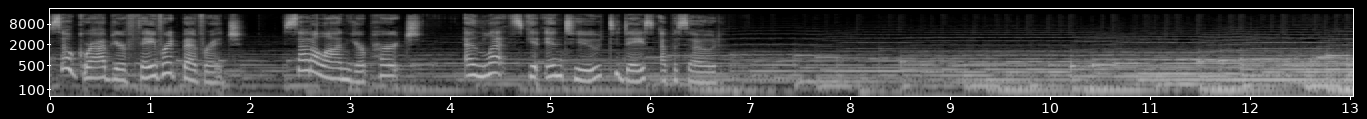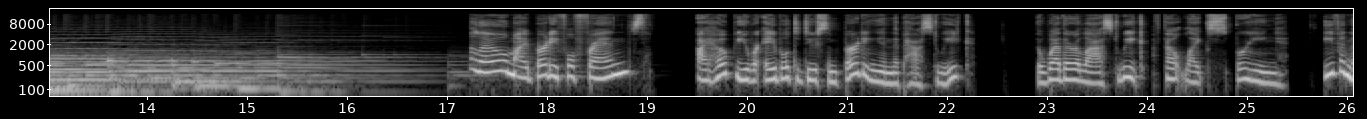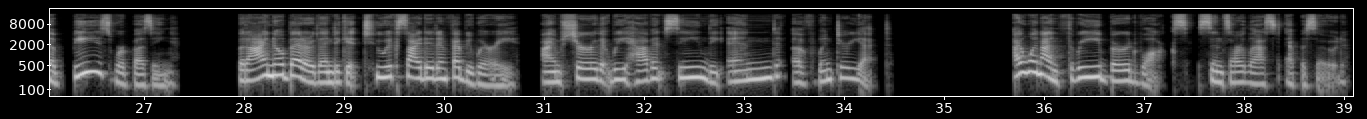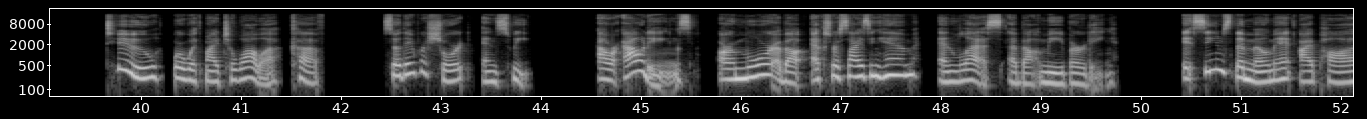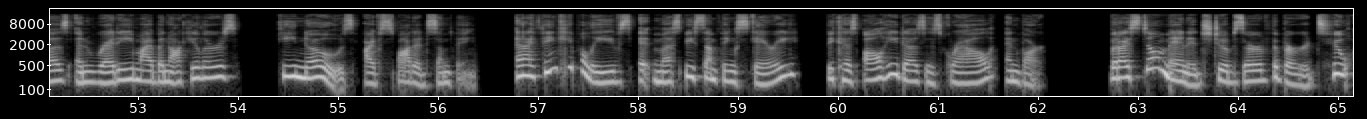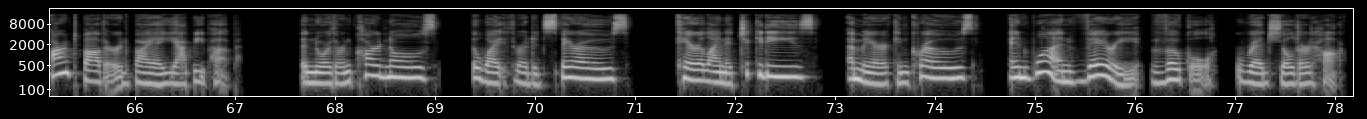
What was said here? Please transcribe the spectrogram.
So grab your favorite beverage, settle on your perch, and let's get into today's episode. Hello, my birdieful friends. I hope you were able to do some birding in the past week. The weather last week felt like spring. Even the bees were buzzing. But I know better than to get too excited in February. I'm sure that we haven't seen the end of winter yet. I went on three bird walks since our last episode. Two were with my Chihuahua, Cuff, so they were short and sweet. Our outings are more about exercising him and less about me birding. It seems the moment I pause and ready my binoculars, he knows I've spotted something. And I think he believes it must be something scary because all he does is growl and bark. But I still manage to observe the birds who aren't bothered by a yappy pup the northern cardinals, the white throated sparrows, Carolina chickadees, American crows, and one very vocal red shouldered hawk.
